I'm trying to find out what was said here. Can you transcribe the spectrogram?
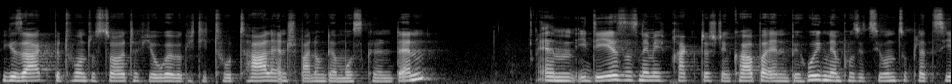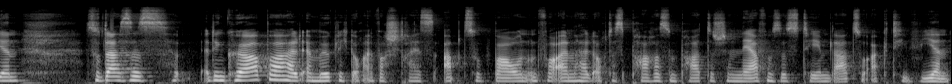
wie gesagt, betont Restorative Yoga wirklich die totale Entspannung der Muskeln, denn ähm, Idee ist es nämlich praktisch, den Körper in beruhigenden Positionen zu platzieren, sodass es den Körper halt ermöglicht, auch einfach Stress abzubauen und vor allem halt auch das parasympathische Nervensystem da zu aktivieren.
